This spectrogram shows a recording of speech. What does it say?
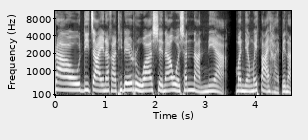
เราดีใจนะคะที่ได้รู้ว่าเชนาเวอร์ชันนั้นเนี่ยมันยังไม่ตายหายไปไหน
